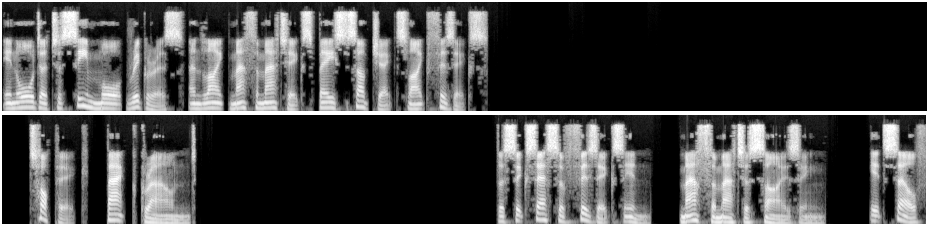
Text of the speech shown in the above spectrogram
in order to seem more rigorous and like mathematics-based subjects like physics. Background The success of physics in mathematicizing itself,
